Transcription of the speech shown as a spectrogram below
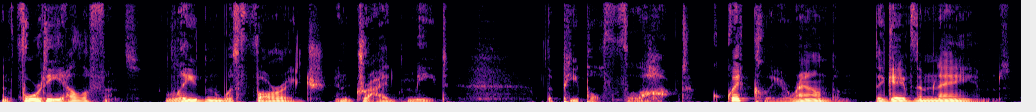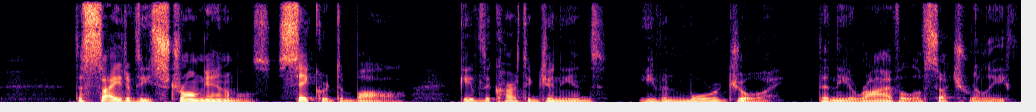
and forty elephants laden with forage and dried meat. The people flocked quickly around them. They gave them names. The sight of these strong animals, sacred to Baal, gave the Carthaginians even more joy than the arrival of such relief.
